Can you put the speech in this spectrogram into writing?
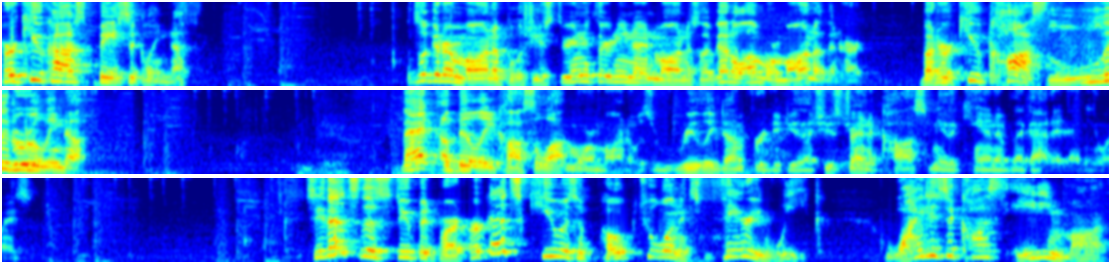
Her Q costs basically nothing. Let's look at her mana pool. She has 339 mana, so I've got a lot more mana than her. But her Q costs literally nothing. That ability costs a lot more mana. It was really dumb for her to do that. She was trying to cost me the cannon, but I got it anyways. See, that's the stupid part. Urgot's Q is a poke tool, and it's very weak. Why does it cost 80 mana?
